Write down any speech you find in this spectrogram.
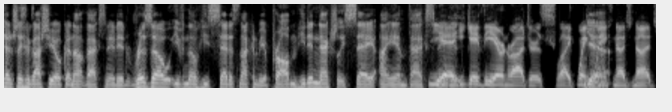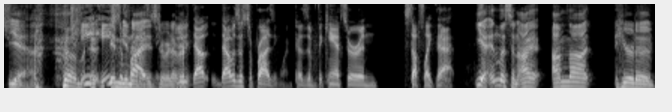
know Higashioka that one. potentially Higashioka not vaccinated. Rizzo, even though he said it's not going to be a problem, he didn't actually say I am vaccinated. Yeah, he gave the Aaron Rodgers like wink, Yeah. wink, nudge, nudge. yeah, um, he, he immunized or whatever. He- that that was a surprising one because of the cancer and stuff like that. Yeah, and listen, I I'm not here to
